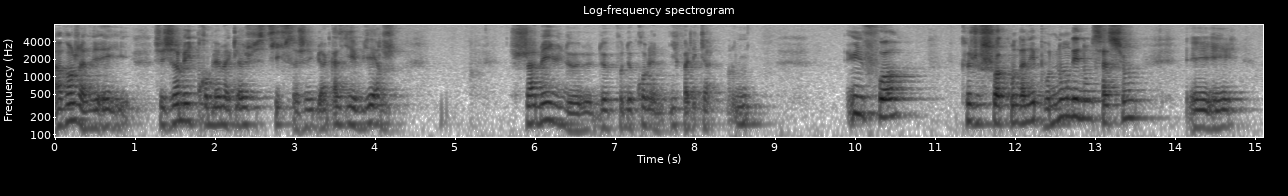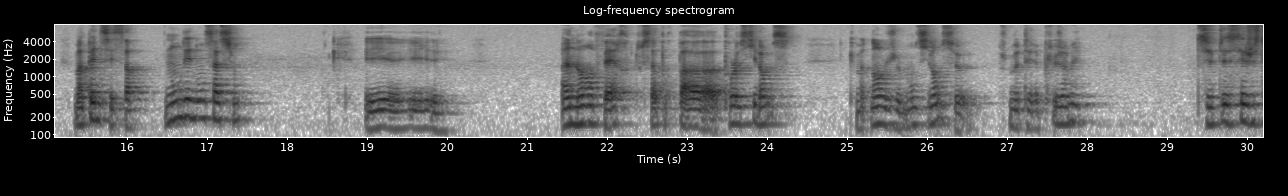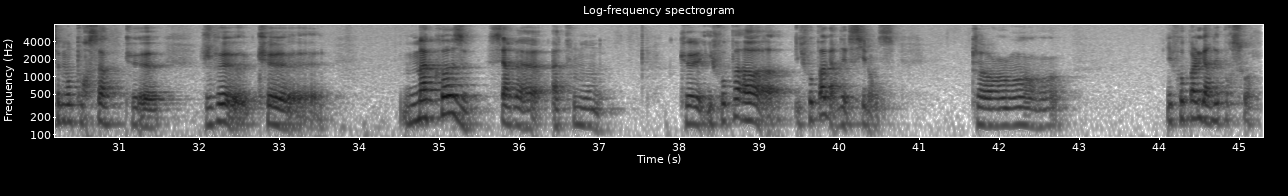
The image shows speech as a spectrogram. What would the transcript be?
Avant, j'avais, j'ai jamais eu de problème avec la justice. J'ai eu un casier vierge. Jamais eu de, de, problème. Il fallait qu'une fois que je sois condamné pour non-dénonciation, et ma peine, c'est ça non-dénonciation. Et, un an à faire, tout ça pour, pas, pour le silence. Que maintenant, je, mon silence, je me tairai plus jamais. C'est justement pour ça que je veux que ma cause serve à, tout le monde. Qu'il ne faut, pas, il faut pas garder le silence. Quand il faut pas le garder pour soi.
